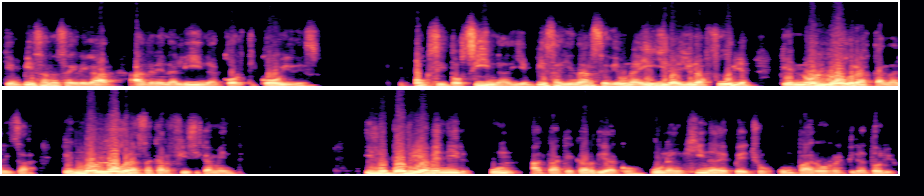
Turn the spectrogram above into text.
que empiezan a segregar adrenalina, corticoides, oxitocina y empieza a llenarse de una ira y una furia que no logra canalizar, que no logra sacar físicamente. Y le podría venir un ataque cardíaco, una angina de pecho, un paro respiratorio,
